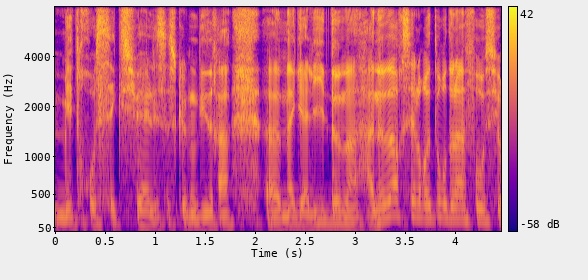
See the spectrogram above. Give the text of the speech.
métrosexuels. C'est ce que nous dira euh, Magali demain. À 9h, c'est le retour de l'info sur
